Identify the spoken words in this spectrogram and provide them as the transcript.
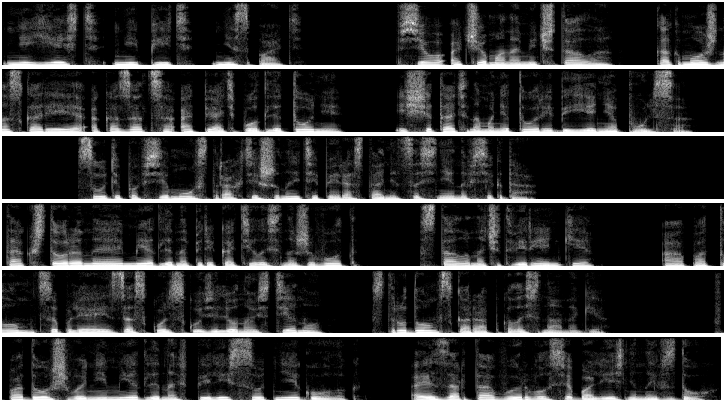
Ни есть, ни пить, ни спать. Все, о чем она мечтала, как можно скорее оказаться опять подле Тони и считать на мониторе биение пульса. Судя по всему, страх тишины теперь останется с ней навсегда. Так что Рене медленно перекатилась на живот, встала на четвереньки, а потом, цепляясь за скользкую зеленую стену, с трудом вскарабкалась на ноги. В подошвы немедленно впились сотни иголок, а изо рта вырвался болезненный вздох.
